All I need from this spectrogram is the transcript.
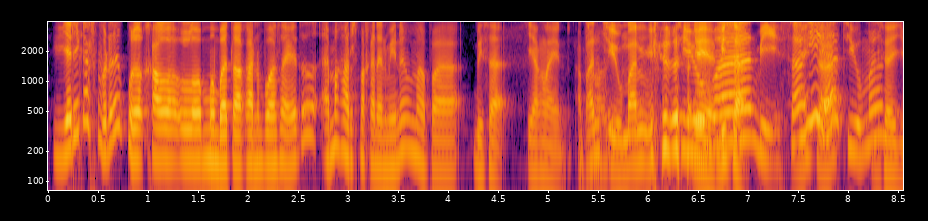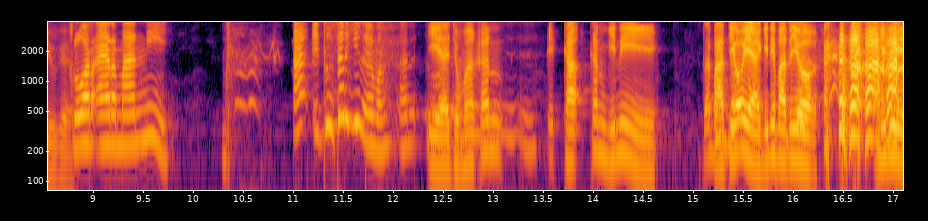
jadi kan sebenarnya kalau lo membatalkan puasa itu emang harus makan dan minum apa bisa yang lain? Apaan ciuman gitu? Ciuman Iya, bisa. bisa. Bisa. iya ciuman. Bisa juga. Keluar air mani. Ah, itu sering gitu emang. Ada- Iya, keluar cuma air kan eh, ka- kan gini. Tapi patio ya, gini patio. gini.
